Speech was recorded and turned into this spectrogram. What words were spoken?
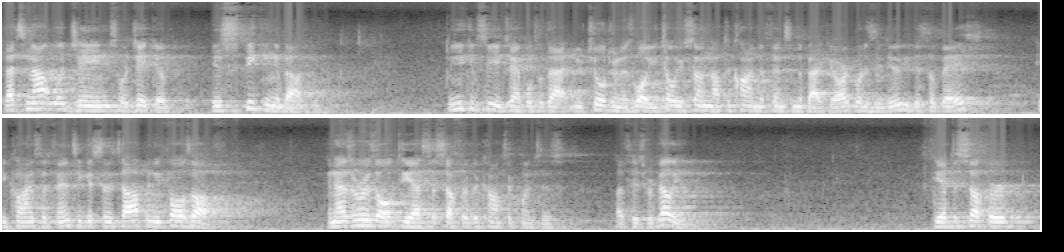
That's not what James or Jacob is speaking about here. And you can see examples of that in your children as well. You tell your son not to climb the fence in the backyard. What does he do? He disobeys. He climbs the fence, he gets to the top, and he falls off. And as a result, he has to suffer the consequences of his rebellion. He had to suffer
